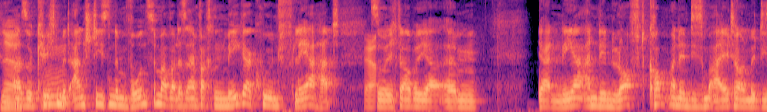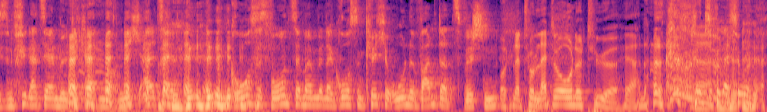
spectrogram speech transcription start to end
Ja. Also Küchen mit anschließendem Wohnzimmer, weil es einfach einen mega coolen Flair hat. Ja. So, ich glaube ja, ähm, ja, näher an den Loft kommt man in diesem Alter und mit diesen finanziellen Möglichkeiten noch nicht, als ein, ein großes Wohnzimmer mit einer großen Küche ohne Wand dazwischen. Und eine Toilette ohne Tür. Ja, Oder, Toilette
